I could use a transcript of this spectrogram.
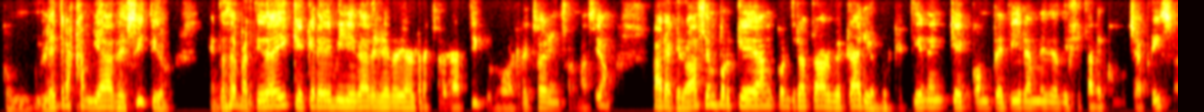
con letras cambiadas de sitio. Entonces, a partir de ahí, ¿qué credibilidad le doy al resto del artículo o al resto de la información? Ahora, que lo hacen porque han contratado al becario, porque tienen que competir en medios digitales con mucha prisa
